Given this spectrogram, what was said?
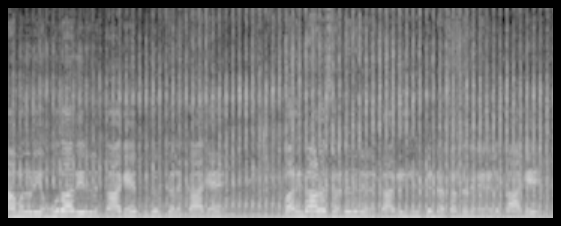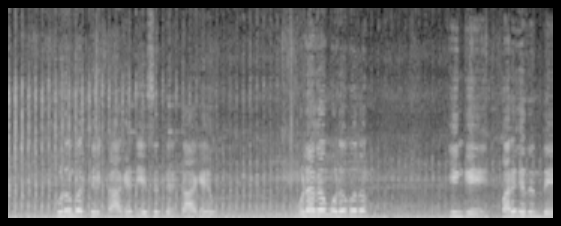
நம்மளுடைய மூதாதையர்களுக்காக பிதர்களுக்காக வருங்கால சந்ததியினருக்காக இருக்கின்ற சந்ததியினர்களுக்காக குடும்பத்திற்காக தேசத்திற்காக உலகம் முழுவதும் இங்கு வருகதந்து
